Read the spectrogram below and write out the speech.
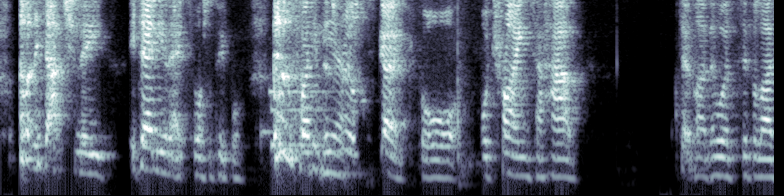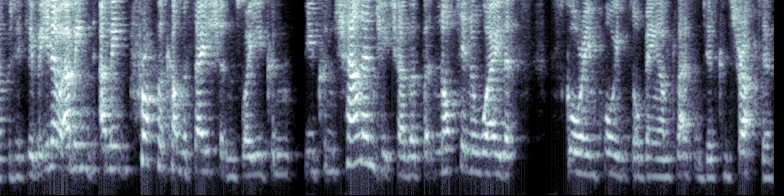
and it actually it alienates a lot of people. so I think there's yeah. real scope for for trying to have i don't like the word civilized particularly, but you know, I mean, I mean, proper conversations where you can you can challenge each other, but not in a way that's scoring points or being unpleasant is constructive.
